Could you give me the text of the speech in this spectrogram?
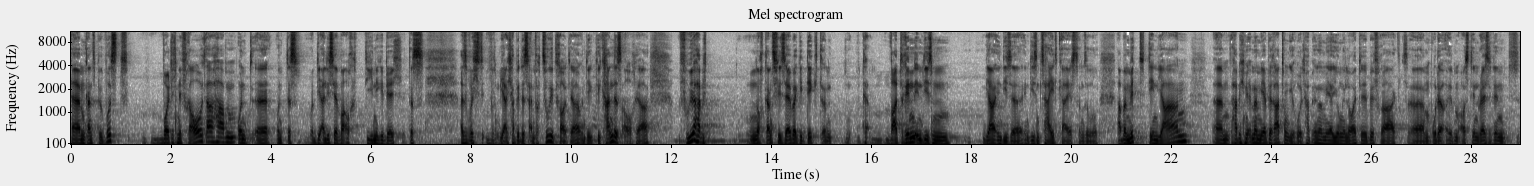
ähm, ganz bewusst, wollte ich eine Frau da haben und, äh, und, das, und die Alicia war auch diejenige, der ich das, also wo ich, ja, ich habe ihr das einfach zugetraut, ja, und die, die kann das auch, ja. Früher habe ich noch ganz viel selber gedickt und war drin in diesem ja, in, dieser, in diesem Zeitgeist und so. Aber mit den Jahren ähm, habe ich mir immer mehr Beratung geholt, habe immer mehr junge Leute befragt ähm, oder eben aus den Residents, äh,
